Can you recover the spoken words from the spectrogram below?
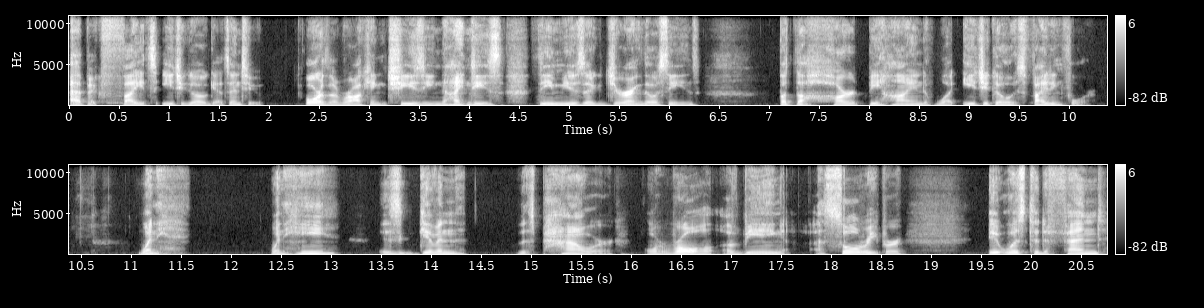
epic fights Ichigo gets into, or the rocking cheesy 90s theme music during those scenes, but the heart behind what Ichigo is fighting for. When when he is given this power or role of being a soul reaper, it was to defend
